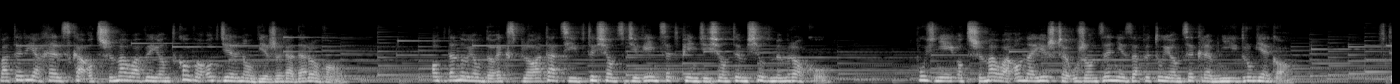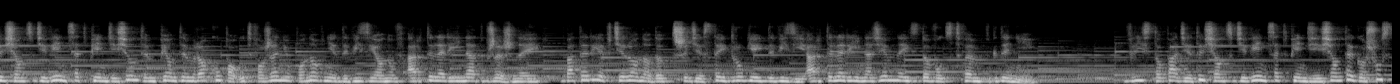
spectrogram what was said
bateria Helska otrzymała wyjątkowo oddzielną wieżę radarową. Oddano ją do eksploatacji w 1957 roku. Później otrzymała ona jeszcze urządzenie zapytujące Kremnij II. W 1955 roku po utworzeniu ponownie dywizjonów artylerii nadbrzeżnej, baterię wcielono do 32 Dywizji Artylerii Naziemnej z dowództwem w Gdyni. W listopadzie 1956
